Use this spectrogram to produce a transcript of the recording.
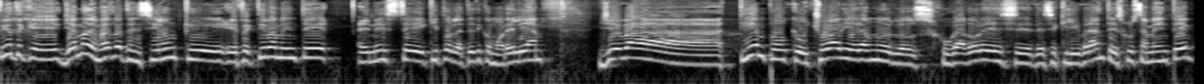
Fíjate que llama además la atención que efectivamente en este equipo del Atlético Morelia Lleva tiempo que Uchuari era uno de los jugadores eh, desequilibrantes justamente,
